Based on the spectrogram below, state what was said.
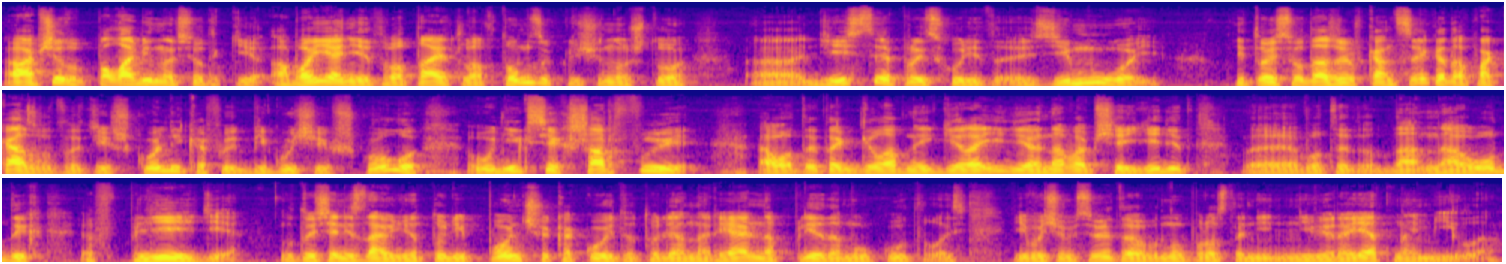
А вообще тут половина все-таки обаяния этого тайтла в том заключено, что э, действие происходит зимой. И то есть вот даже в конце, когда показывают этих школьников и бегущих в школу, у них всех шарфы. А вот эта главная героиня, она вообще едет э, вот это, на, на отдых в пледе. Ну, то есть, я не знаю, у нее то ли пончо какой-то, то ли она реально пледом укуталась. И, в общем, все это, ну, просто не, невероятно мило.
